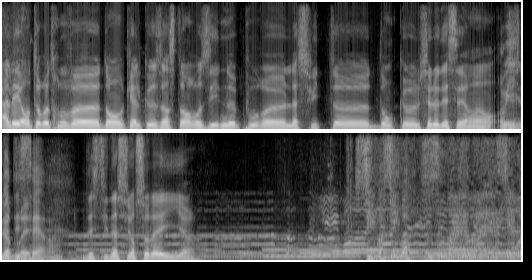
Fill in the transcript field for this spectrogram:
Allez, on te retrouve euh, dans quelques instants, Rosine, pour euh, la suite. euh, donc, euh, c'est le dessert. hein, Oui, juste le après. dessert. Destination Soleil. Siba, siba, zuzu, wele, wele, siba,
